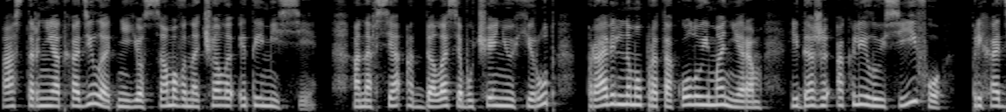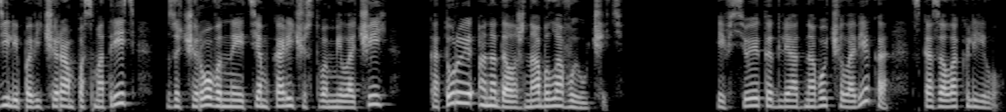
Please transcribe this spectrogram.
Астер не отходила от нее с самого начала этой миссии. Она вся отдалась обучению Херут правильному протоколу и манерам, и даже Аклилу и Сиифу приходили по вечерам посмотреть, зачарованные тем количеством мелочей, которые она должна была выучить. «И все это для одного человека?» — сказала Клилу.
